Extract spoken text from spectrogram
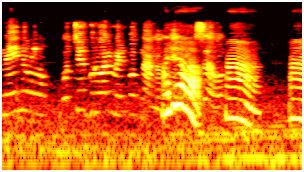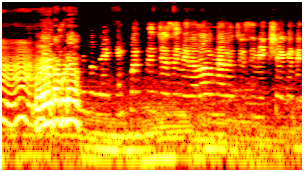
నేను వచ్చే గురువారం వెళ్ళిపోతున్నాను. అయ్యా. పోయేటప్పుడు ఇంపర్టెన్స్ చేసి మీరు ఎలా ఉన్నారో చూసి మీకు షేక్ అండ్ ఇద్దాం. అలాగే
